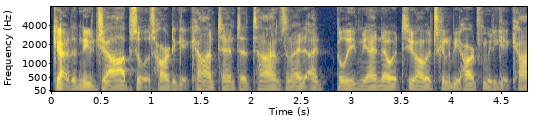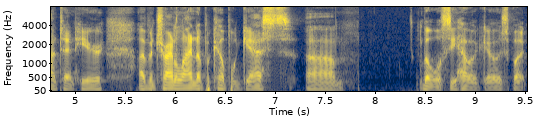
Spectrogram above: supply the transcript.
got a new job, so it was hard to get content at times. And I, I believe me, I know it too. It's going to be hard for me to get content here. I've been trying to line up a couple guests, um, but we'll see how it goes. But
